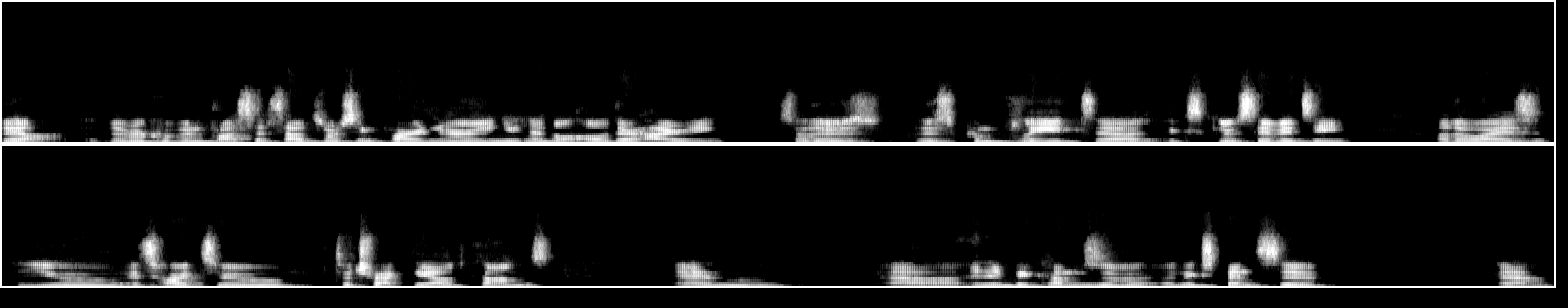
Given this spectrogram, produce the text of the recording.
the the recruitment process outsourcing partner and you handle all their hiring. So there's there's complete uh, exclusivity. Otherwise, you it's hard to to track the outcomes, and uh, and it becomes a, an expensive um,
